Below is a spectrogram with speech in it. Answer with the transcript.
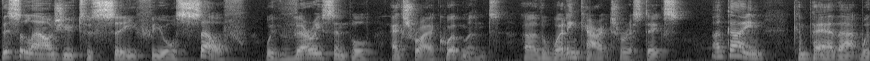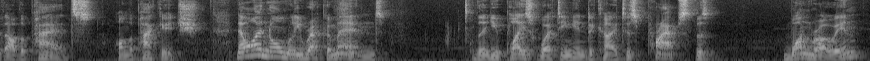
This allows you to see for yourself with very simple X-ray equipment uh, the wetting characteristics. Again, compare that with other pads on the package. Now I normally recommend that you place wetting indicators perhaps the one row in,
